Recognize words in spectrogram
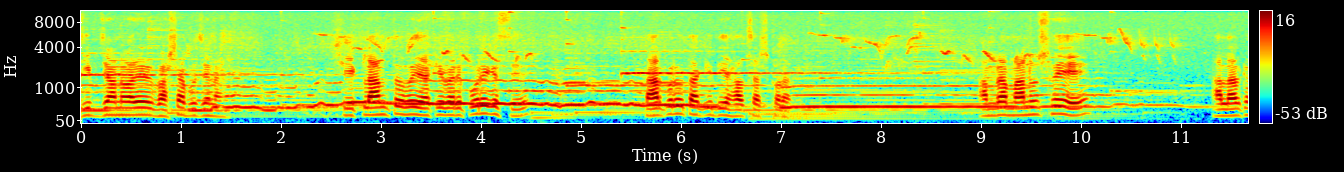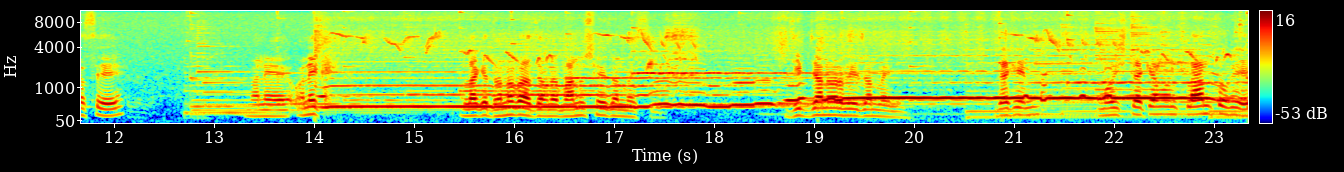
জীব জানোয়ারের ভাষা বুঝে না। সে ক্লান্ত হয়ে একেবারে পড়ে গেছে। তারপরেও তাকে দিয়ে হাল চাষ করা আমরা মানুষ হয়ে আল্লাহর কাছে মানে অনেক আল্লাহকে ধন্যবাদ আমরা মানুষ হয়ে জন্মাইছি, জীব জানোয়ার হয়ে জন্মাইনি। দেখেন, মহিষটা কেমন ক্লান্ত হয়ে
